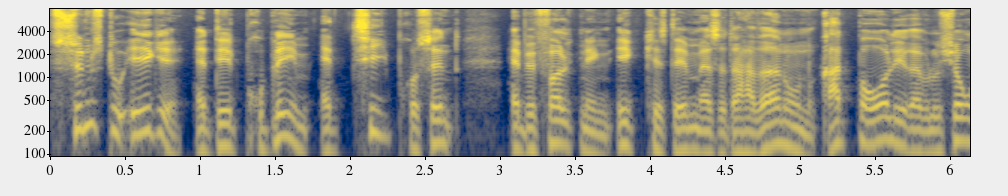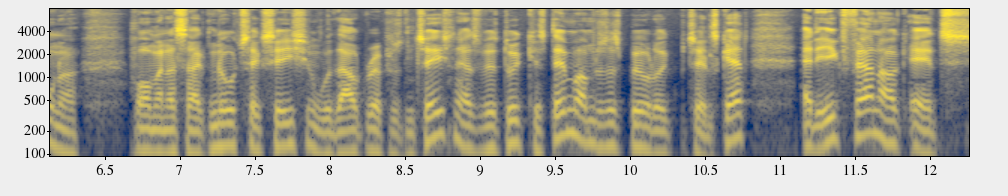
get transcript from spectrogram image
Synes du ikke, at det er et problem, at 10 procent af befolkningen ikke kan stemme? Altså, der har været nogle ret borgerlige revolutioner, hvor man har sagt no taxation without representation. Altså, hvis du ikke kan stemme om det, så behøver du ikke betale skat. Er det ikke fair nok, at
